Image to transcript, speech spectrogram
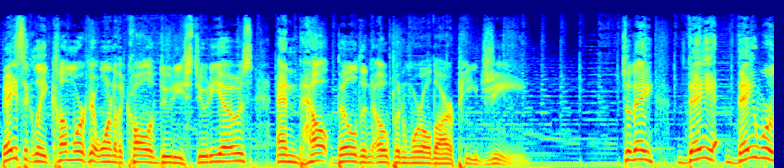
Basically, come work at one of the Call of Duty studios and help build an open world RPG. So they they they were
